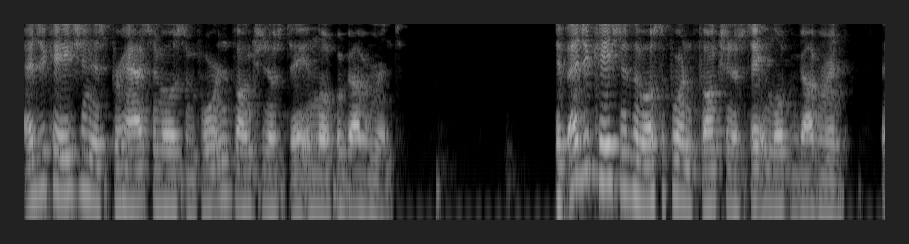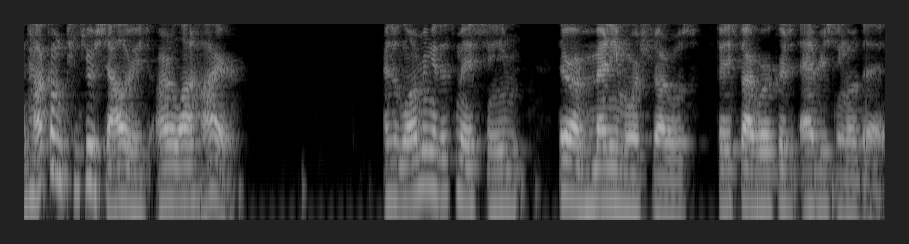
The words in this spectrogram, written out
education is perhaps the most important function of state and local government. If education is the most important function of state and local government, then how come teacher salaries aren't a lot higher? As alarming as this may seem, there are many more struggles faced by workers every single day.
